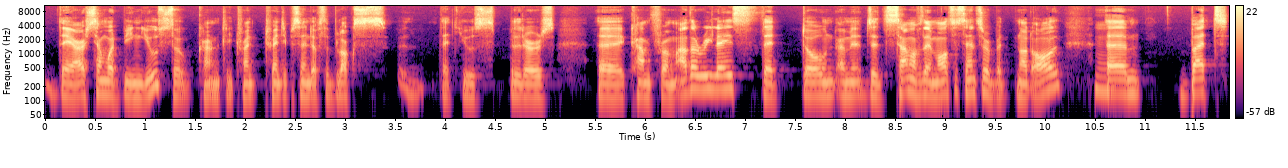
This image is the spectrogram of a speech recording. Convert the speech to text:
they are somewhat being used. So currently, twenty percent of the blocks that use builders uh, come from other relays that don't. I mean, some of them also censor, but not all. Mm. Um, but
